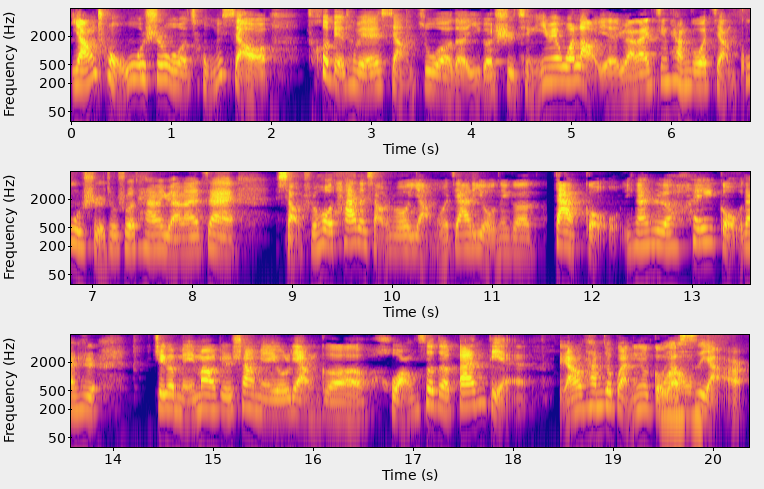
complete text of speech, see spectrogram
养宠物是我从小特别特别想做的一个事情，因为我姥爷原来经常给我讲故事，就说他原来在小时候，他的小时候养过家里有那个大狗，应该是个黑狗，但是。这个眉毛这上面有两个黄色的斑点，然后他们就管那个狗叫四眼儿。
